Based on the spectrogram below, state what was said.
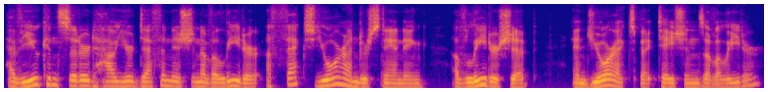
Have you considered how your definition of a leader affects your understanding of leadership and your expectations of a leader?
